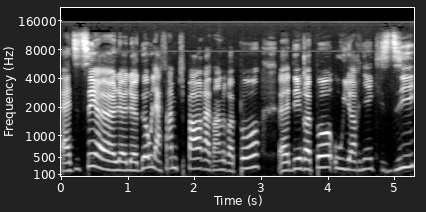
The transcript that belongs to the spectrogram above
Elle dit, tu sais, euh, le, le gars ou la femme qui part avant le repas, euh, des repas où il y a rien qui se dit,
